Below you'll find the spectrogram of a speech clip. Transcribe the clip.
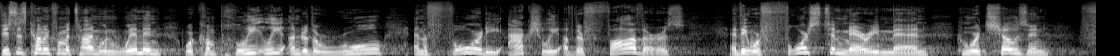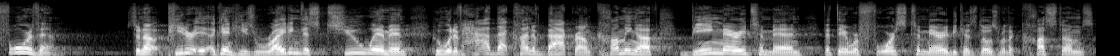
This is coming from a time when women were completely under the rule and authority, actually, of their fathers, and they were forced to marry men who were chosen for them. So now, Peter, again, he's writing this to women who would have had that kind of background coming up, being married to men that they were forced to marry because those were the customs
